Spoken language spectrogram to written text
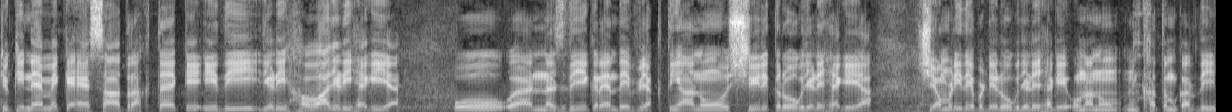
ਕਿਉਂਕਿ ਨਿੰਮ ਇੱਕ ਐਸਾ ਦਰਖਤ ਹੈ ਕਿ ਇਹਦੀ ਜਿਹੜੀ ਹਵਾ ਜਿਹੜੀ ਹੈਗੀ ਆ ਉਹ ਨਜ਼ਦੀਕ ਰਹਿੰਦੇ ਵਿਅਕਤੀਆਂ ਨੂੰ ਸਰੀਰਕ ਰੋਗ ਜਿਹੜੇ ਹੈਗੇ ਆ ਚਮੜੀ ਦੇ ਵੱਡੇ ਰੋਗ ਜਿਹੜੇ ਹੈਗੇ ਉਹਨਾਂ ਨੂੰ ਖਤਮ ਕਰਦੀ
